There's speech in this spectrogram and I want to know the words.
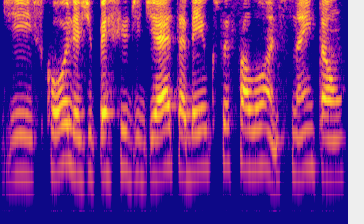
de escolhas, de perfil de dieta, é bem o que você falou antes, né? Então,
